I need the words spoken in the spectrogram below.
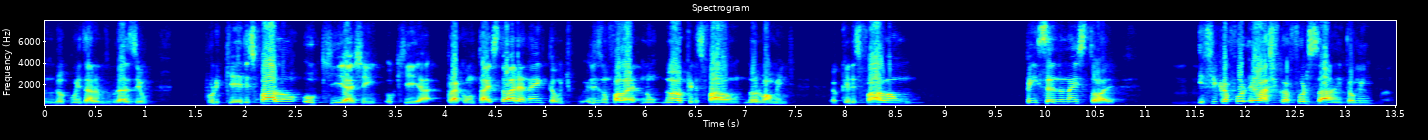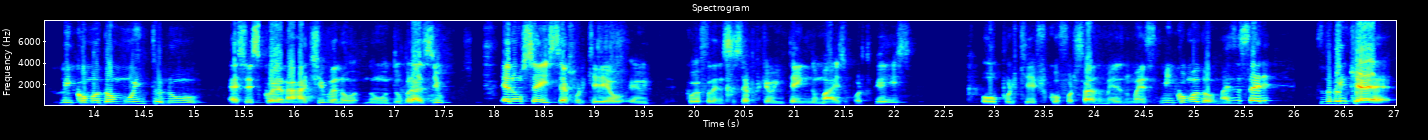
no documentário do Brasil, porque eles falam o que a gente, o que para contar a história, né? Então, tipo, eles não falam, não, não, é o que eles falam normalmente, é o que eles falam pensando na história. Uhum. E fica, eu acho que fica forçado. Então me, me incomodou muito no essa escolha narrativa no, no, do Brasil. Eu não sei se é porque eu, eu, como eu falei, não sei se é porque eu entendo mais o português ou porque ficou forçado mesmo, mas me incomodou. Mas a série, tudo bem que é,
